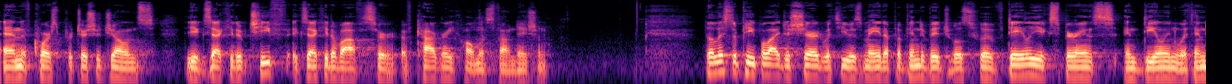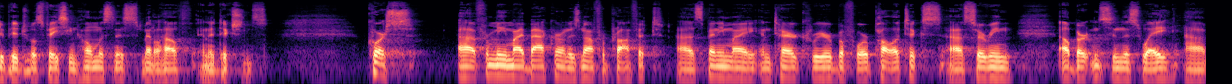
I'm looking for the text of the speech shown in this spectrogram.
And of course, Patricia Jones, the Executive Chief Executive Officer of Calgary Homeless Foundation. The list of people I just shared with you is made up of individuals who have daily experience in dealing with individuals facing homelessness, mental health, and addictions. Of course, uh, for me, my background is not for profit. Uh, spending my entire career before politics, uh, serving Albertans in this way uh,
